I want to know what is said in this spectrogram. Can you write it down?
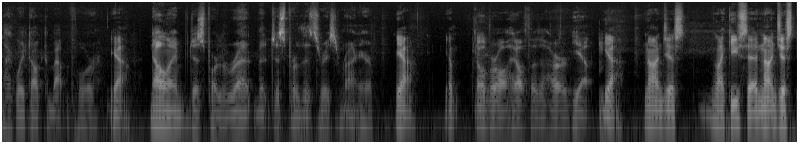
like we talked about before. Yeah, Not only just for the rut, but just for this reason right here. yeah, Yep. Overall health of the herd. Yeah, yeah. Not just like you said, not just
